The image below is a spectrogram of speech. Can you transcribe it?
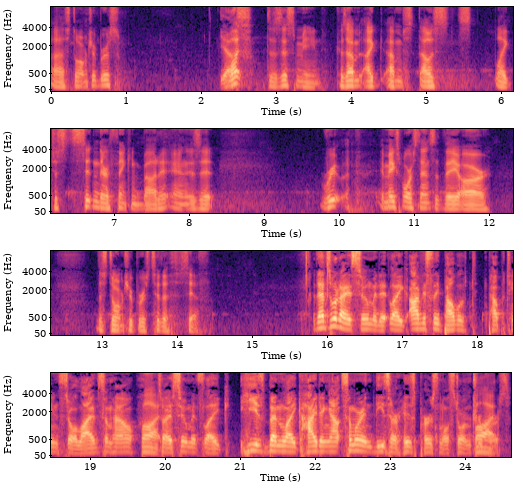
uh, stormtroopers? yes. What does this mean? Because I'm I I'm I was like just sitting there thinking about it, and is it? Re- it makes more sense that they are the stormtroopers to the Sith. That's what I assume it. Like, obviously, Palpat- Palpatine's still alive somehow. But- so I assume it's like he's been like hiding out somewhere, and these are his personal stormtroopers.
